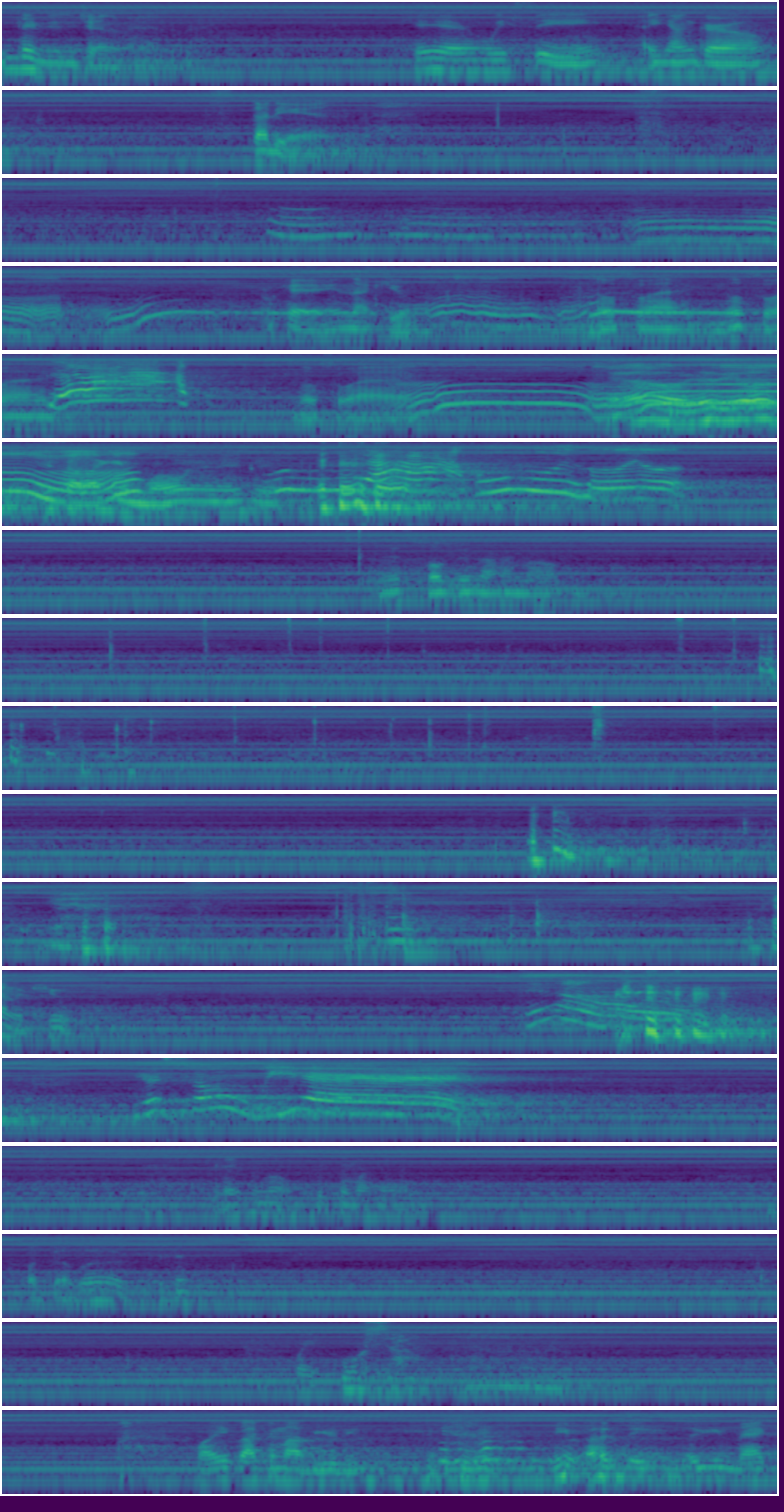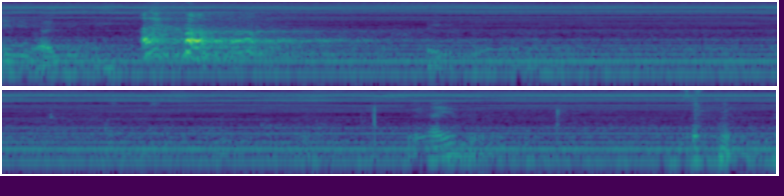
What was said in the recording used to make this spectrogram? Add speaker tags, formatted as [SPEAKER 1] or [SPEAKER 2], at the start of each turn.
[SPEAKER 1] Ladies and gentlemen, here we see a young girl studying. Okay, not that cute. No swag, no swag, Yeah. no swag. Oh, yo, yo, yo, you sound like you're moaning and shit. Just focus on her mouth. I'm kind of cute.
[SPEAKER 2] Ew. You're so weird.
[SPEAKER 1] Wait, hold on. Put it in my hand. Fuck that look. Wait, Usa. Why are you blocking my beauty? you ugly. Are you mad because you ugly? Wait, how you doing?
